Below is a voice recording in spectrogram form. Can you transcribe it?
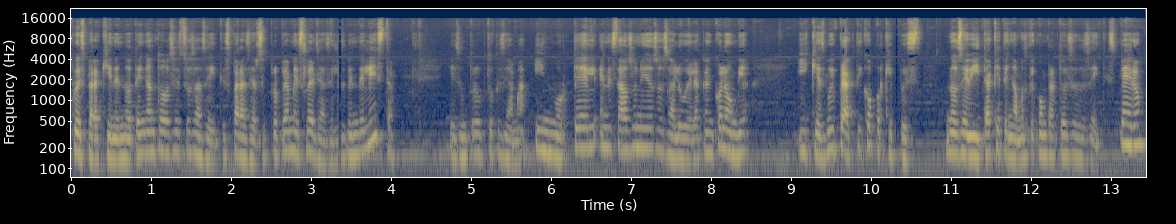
pues para quienes no tengan todos estos aceites para hacer su propia mezcla ya se les vende lista. Es un producto que se llama Inmortel en Estados Unidos o Saludel acá en Colombia y que es muy práctico porque pues nos evita que tengamos que comprar todos esos aceites. Pero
